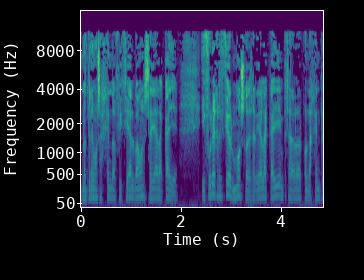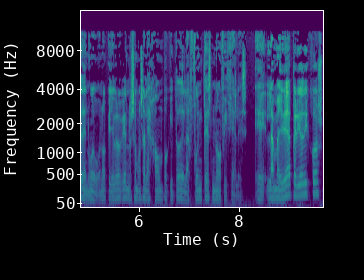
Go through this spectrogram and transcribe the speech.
no tenemos agenda oficial, vamos a salir a la calle. Y fue un ejercicio hermoso de salir a la calle y empezar a hablar con la gente de nuevo, ¿no? que yo creo que nos hemos alejado un poquito de las fuentes no oficiales. Eh, la mayoría de periódicos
